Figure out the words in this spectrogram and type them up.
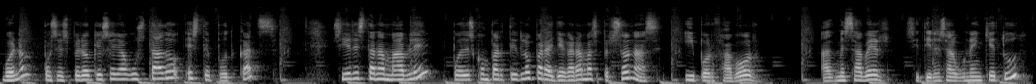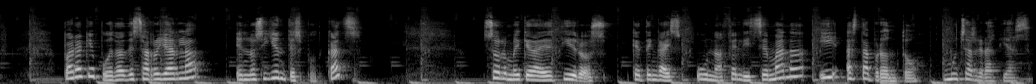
Bueno, pues espero que os haya gustado este podcast. Si eres tan amable, puedes compartirlo para llegar a más personas. Y por favor, hazme saber si tienes alguna inquietud para que pueda desarrollarla en los siguientes podcasts. Solo me queda deciros que tengáis una feliz semana y hasta pronto. Muchas gracias.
